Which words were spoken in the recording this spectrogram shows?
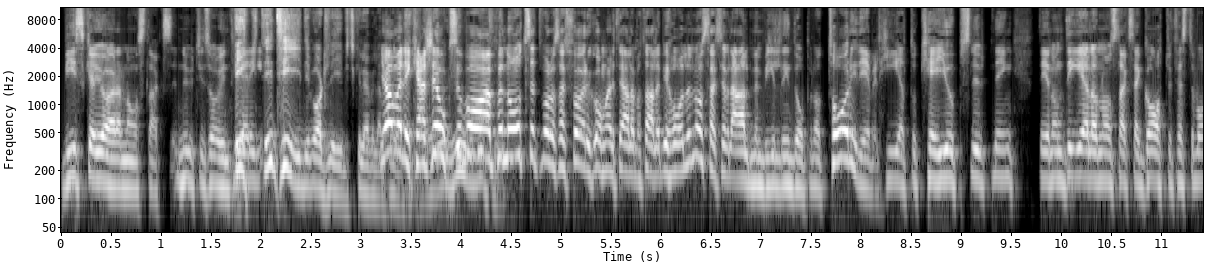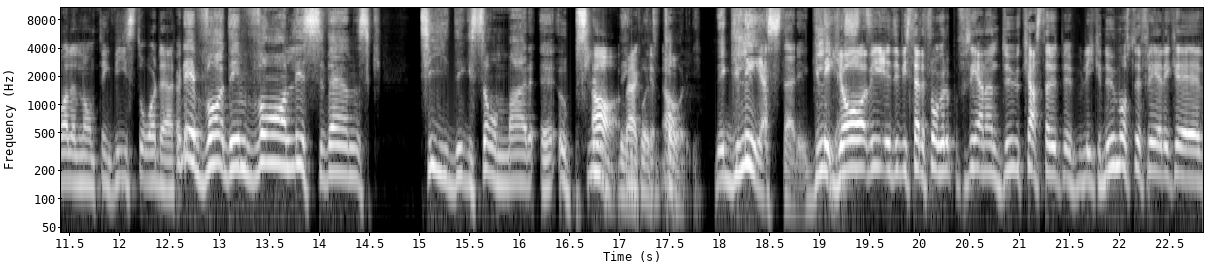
Vi ska göra någon slags nutidsorientering. Viktig tid i vårt liv skulle jag vilja Ja, men det kanske också var på något sätt var någon slags föregångare till Alla mot alla. Vi håller någon slags allmänbildning då på något torg. Det är väl helt okej uppslutning. Det är någon del av någon slags gatufestival eller någonting. Vi står där. Det, är, det är en vanlig svensk tidig sommaruppslutning uppslutning Ja, på ett ja. Det är glest där. Det är glest. Ja, vi, vi ställer frågor upp på scenen. Du kastar ut i publiken. Nu måste Fredrik eh,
